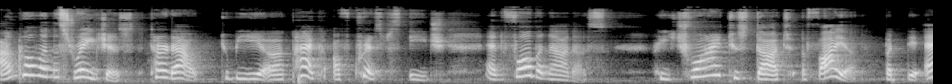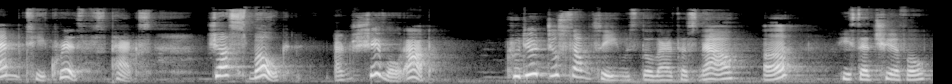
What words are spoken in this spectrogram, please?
Uncle Vernon's rations turned out to be a pack of crisps each and four bananas. He tried to start a fire, but the empty crisps packs just smoked and shriveled up. Could you do something with the letters now, eh? he said cheerful.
